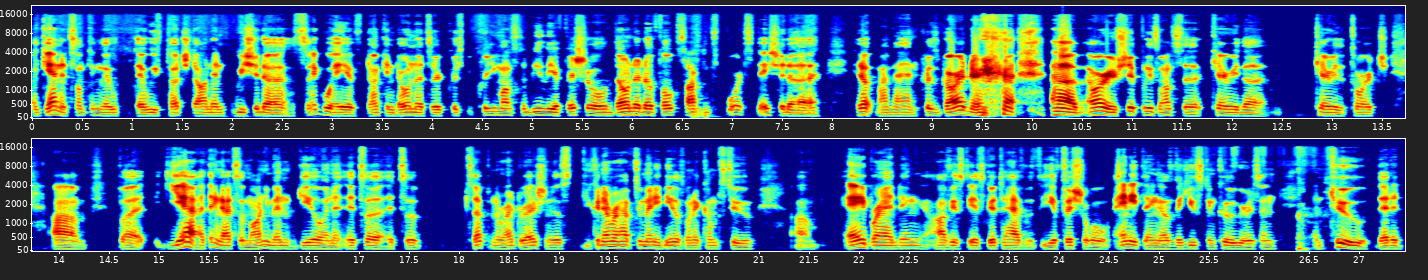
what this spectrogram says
again, it's something that, that we've touched on, and we should uh, segue if Dunkin' Donuts or Krispy Kreme wants to be the official donut of folks talking sports, they should uh, hit up my man Kris Gardner, uh, or if Shipley's wants to carry the carry the torch. Um, but yeah, I think that's a monumental deal, and it, it's a it's a step in the right direction. Just you can never have too many deals when it comes to um, a branding. Obviously, it's good to have the official anything of the Houston Cougars, and and two that it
